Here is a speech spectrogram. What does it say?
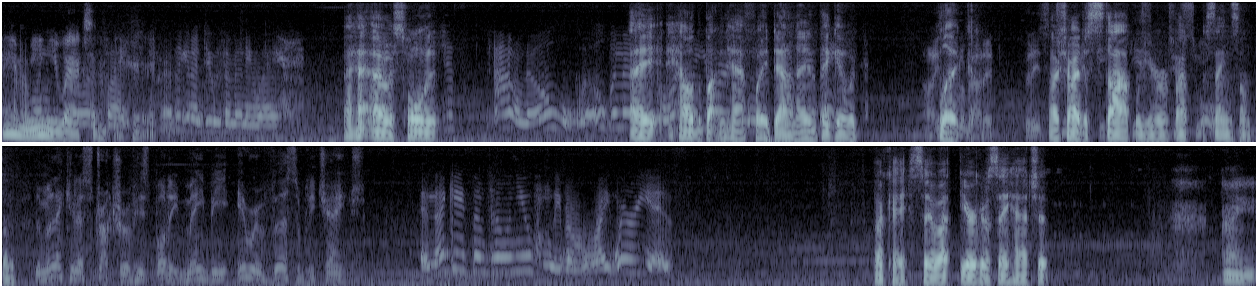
What do you mean you to know how to accidentally hit it? What are they gonna do with him anyway? I, ha- I was holding. Just, I don't know. Open I held the button halfway down. I didn't think it would I click. thought about it, but it's I tried to stop when you were about saying something. The molecular structure of his body may be irreversibly changed. In that case, I'm telling you, leave him right where he is. Okay, so what? You're gonna say Hatchet? I.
